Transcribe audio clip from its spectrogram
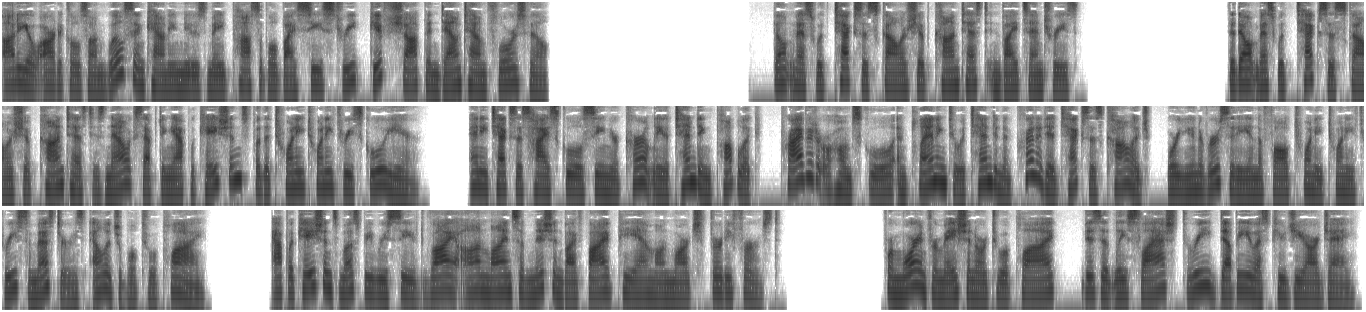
Audio articles on Wilson County News made possible by C Street Gift Shop in downtown Floresville. Don't Mess with Texas Scholarship Contest invites entries. The Don't Mess with Texas Scholarship Contest is now accepting applications for the 2023 school year. Any Texas high school senior currently attending public, private, or homeschool and planning to attend an accredited Texas college or university in the fall 2023 semester is eligible to apply. Applications must be received via online submission by 5 p.m. on March 31st. For more information or to apply, visit Lee slash 3 WSQGRJ.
